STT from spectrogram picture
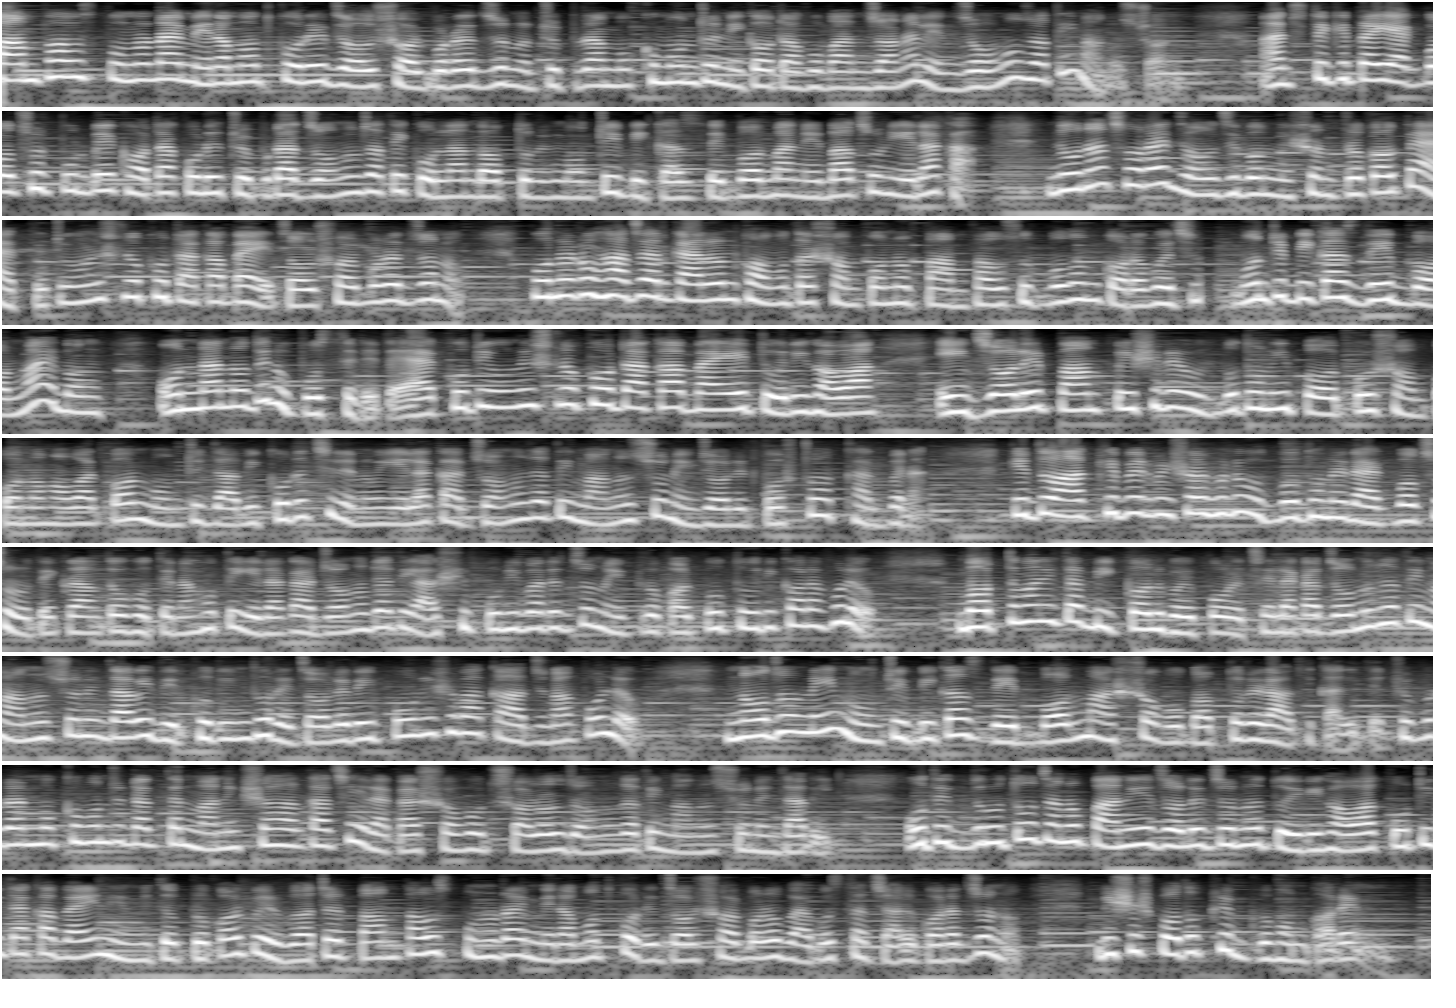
Pump house পুনরায় মেরামত করে জল সরবরাহের জন্য ত্রিপুরার মুখ্যমন্ত্রীর নিকট আহ্বান জানালেন জনজাতি মানুষজন। আজ থেকে প্রায় এক বছর পূর্বে ঘটা করে ত্রিপুরার জনজাতি কল্যাণ দপ্তরের মন্ত্রী বিকাশ দেববর্মা নির্বাচনী এলাকা নোনাছড়ায় জল জীবন মিশন প্রকল্পে এক কোটি উনিশ লক্ষ টাকা ব্যয়ে জল সরবরাহের জন্য পনেরো হাজার গ্যালন ক্ষমতা সম্পন্ন পাম্প হাউস উদ্বোধন করা হয়েছিল। মন্ত্রী বিকাশ দেব বর্মা এবং অন্যান্যদের উপস্থিতিতে এক কোটি উনিশ লক্ষ টাকা ব্যয়ে তৈরি হওয়া এই জলের পাম্প মেশিনের উদ্বোধনী পরপর সম্পন্ন হওয়ার পর মন্ত্রী দাবি করেছিলেন ওই এলাকার জনজাতি মানুষজন এই জলের কষ্ট আর থাকবে না। কিন্তু আক্ষেপের বিষয় হলো, উদ্বোধনের এক বছর অতিক্রান্ত হতে না হতে এলাকার জনজাতি আশি পরিবারের জন্য এই প্রকল্প তৈরি করা হলেও বর্তমানে তা বিকল হয়ে পড়েছে। এলাকার জনজাতি মানুষজনের দাবি, দীর্ঘদিন ধরে জলের এই পরিষেবা কাজ না করলেও নজর নেই মন্ত্রী বিকাশ দেব বর্মা সহ দপ্তরের আধিকারিকদের। ত্রিপুরার মুখ্যমন্ত্রী ডাক্তার মানিক সাহার কাছে এলাকার সহজ সরল জনজাতি মানুষজনের দাবি, অতি দ্রুত যেন পানীয় জলের জন্য তৈরি হওয়া কোটি টাকা ব্যয় নির্মিত প্রকল্পের ওয়াটার পাম্প হাউস পুনরায় মেরামত করে জল সরবরাহ ব্যবস্থা চালু করার জন্য বিশেষ পদক্ষেপ গ্রহণ করেন।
